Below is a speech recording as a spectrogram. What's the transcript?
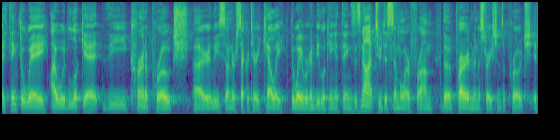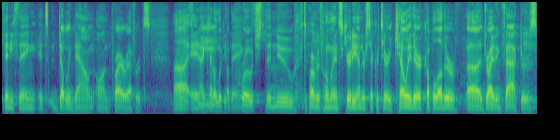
I think the way I would look at the current approach, uh, or at least under Secretary Kelly, the way we're going to be looking at things is not too dissimilar from the prior administration's approach. If anything, it's doubling down on prior efforts. Uh, and I kind of look at the approach the new Department of Homeland Security under Secretary Kelly. There are a couple other uh, driving factors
